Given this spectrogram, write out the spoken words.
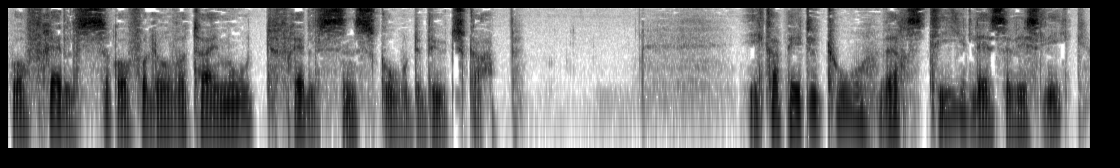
vår frelser og får lov å ta imot frelsens gode budskap. I kapittel to vers ti leser vi slik.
